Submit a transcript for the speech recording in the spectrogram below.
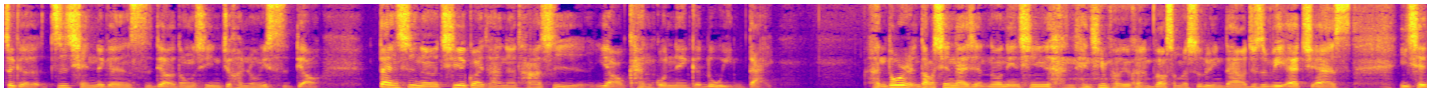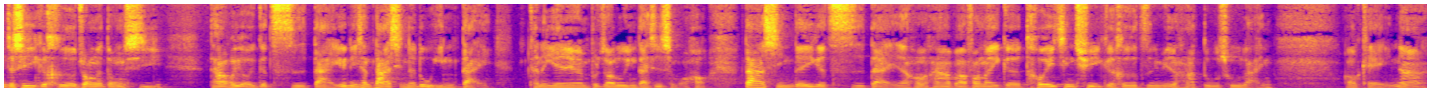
这个之前那个人死掉的东西，你就很容易死掉。但是呢，《七夜怪谈》呢，它是要看过那个录影带。很多人到现在很多年轻人、年轻朋友可能不知道什么是录影带哦，就是 VHS，以前就是一个盒装的东西，它会有一个磁带，有点像大型的录音带。可能有人不知道录音带是什么哈，大型的一个磁带，然后他把它放到一个推进去一个盒子里面，让它读出来。OK，那。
